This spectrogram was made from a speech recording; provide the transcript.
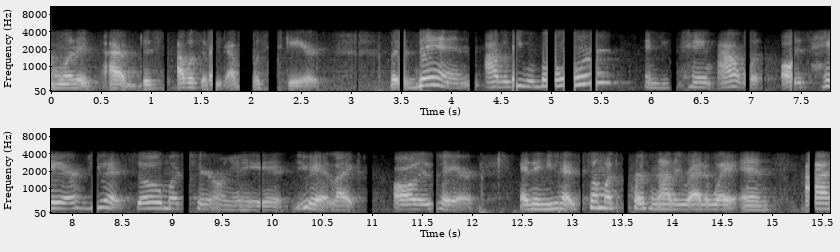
wanted. I just. I was afraid. I was scared. But then I was. You were born, and you came out with all this hair. You had so much hair on your head. You had like all this hair, and then you had so much personality right away. And I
